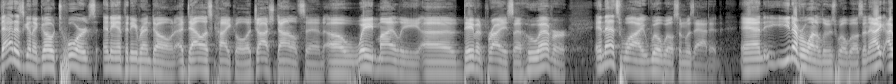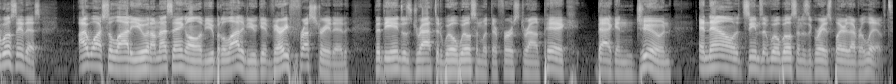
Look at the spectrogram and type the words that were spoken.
that is going to go towards an Anthony Rendon, a Dallas Keuchel, a Josh Donaldson, a Wade Miley, a David Price, a whoever. And that's why Will Wilson was added. And you never want to lose Will Wilson. I, I will say this. I watched a lot of you, and I'm not saying all of you, but a lot of you get very frustrated that the Angels drafted Will Wilson with their first round pick back in June and now it seems that Will Wilson is the greatest player that ever lived.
